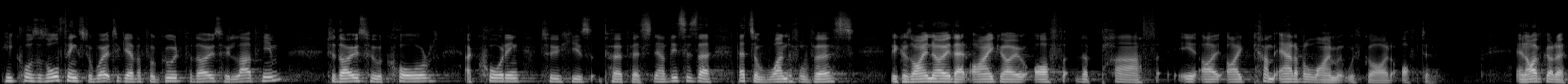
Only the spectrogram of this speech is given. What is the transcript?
He causes all things to work together for good for those who love Him, to those who are called according to his purpose. Now, this is a, that's a wonderful verse because I know that I go off the path. I, I come out of alignment with God often. And I've got, to,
